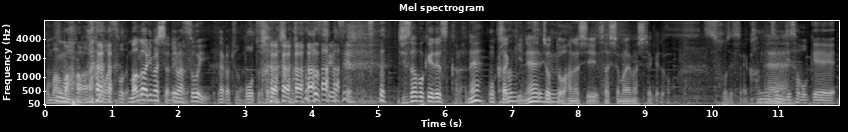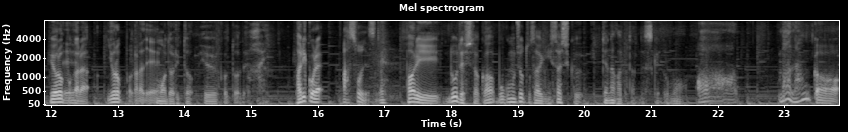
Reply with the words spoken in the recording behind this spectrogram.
こんばんは、こんばんは。そうだ。間がありましたね今。すごいなんかちょっとぼーっとしてました。すいません時差ボケですからね。もうさっきねちょっとお話しさせてもらいましたけど。そうですね完全時差ボケ、ヨーロッパから。ヨーロッパからで。お戻りということで。はい。パリコレ。あそうですね。パリどうでしたか？僕もちょっと最近久しく行ってなかったんですけども、ああまあなんかうん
